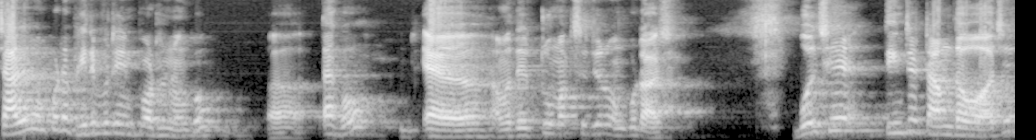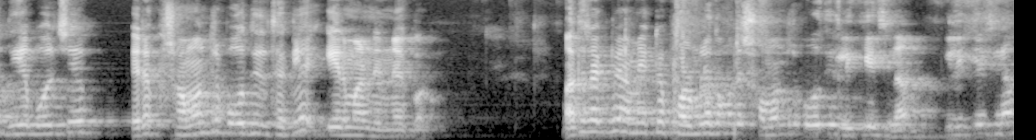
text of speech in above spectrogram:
চারের অঙ্কটা ভেরি ভেরি ইম্পর্টেন্ট অঙ্ক। দেখো আমাদের টু মার্কসের জন্য অঙ্কটা আছে। বলছে, তিনটে টার্ম দেওয়া আছে, দিয়ে বলছে, এটা সমান্তর পদ্ধতি থাকলে এর মান নির্ণয় করো। মাথায় রাখবে, আমি একটা ফর্মুলা তোমাদের সমান্তর পদ্ধতি লিখিয়েছিলাম। কি লিখিয়েছিলাম?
